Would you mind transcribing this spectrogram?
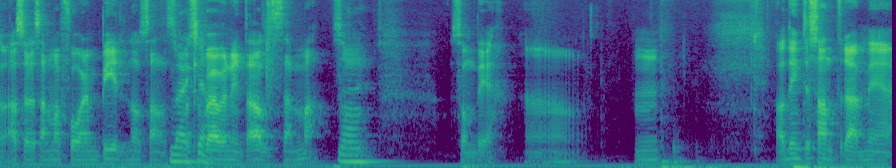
Alltså så man får en bild någonstans. Verkligen. Och så behöver den inte alls stämma. Som, som det. mm. Ja, det är intressant det där med,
